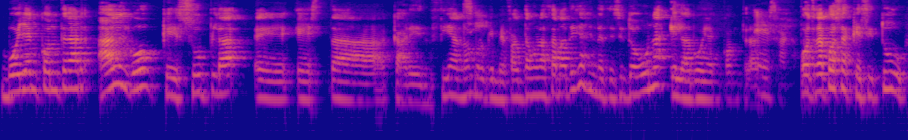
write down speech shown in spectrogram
voy a encontrar algo que supla eh, esta carencia, ¿no? Sí. Porque me faltan unas zapatillas y necesito una y las voy a encontrar. Exacto. Otra cosa es que si tú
